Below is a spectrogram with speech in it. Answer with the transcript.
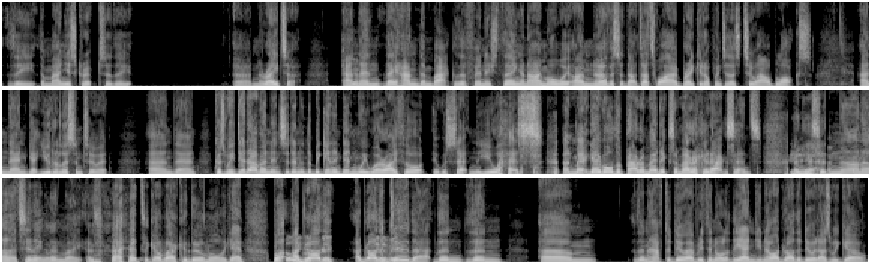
the the manuscript to the uh, narrator, and yeah. then they hand them back the finished thing. And I'm always, I'm nervous at that. That's why I break it up into those two-hour blocks, and then get you to listen to it and then, because we did have an incident at the beginning, didn't we, where I thought it was set in the US and gave all the paramedics American accents. And yeah. you said, no, no, that's in England, mate. And I had to go back and do them all again. But oh, I'd rather, I'd rather do that than, than, um, than have to do everything all at the end. You know, I'd rather do it as we go.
